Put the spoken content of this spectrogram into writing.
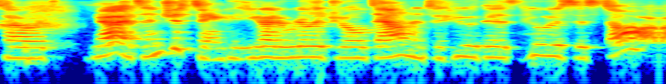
So it's, yeah it's interesting because you got to really drill down into who this who is this dog?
